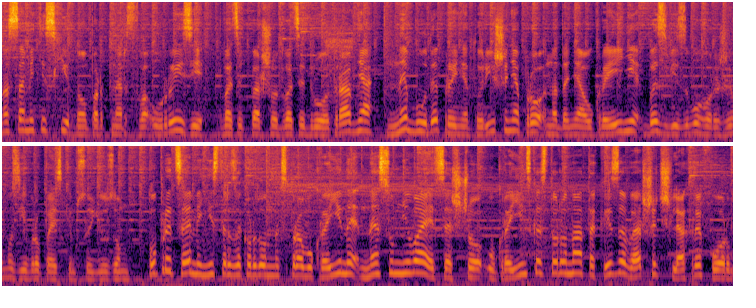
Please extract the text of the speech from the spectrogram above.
на саміті східного партнерства у Ризі 21-22 травня не буде прийнято рішення про надання Україні безвізового режиму з Європейським Союзом. Попри це, міністр закордонних справ України не сумнівається, що українська сторона таки завершить шлях реформ,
